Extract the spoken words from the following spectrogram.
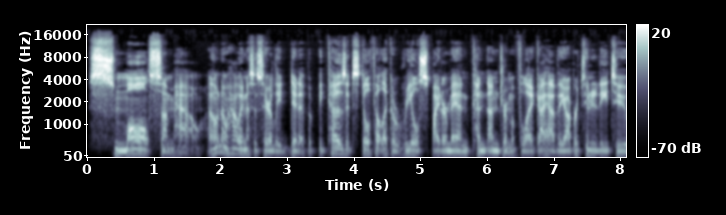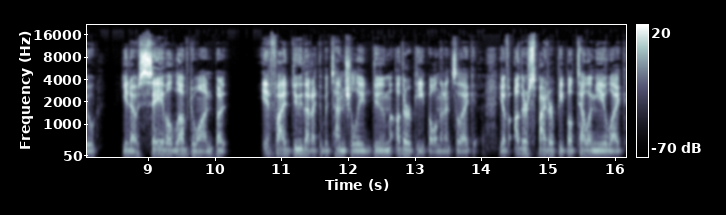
small somehow. I don't know how they necessarily did it, but because it still felt like a real Spider Man conundrum of like, I have the opportunity to, you know, save a loved one, but if I do that, I could potentially doom other people. And then it's like, you have other spider people telling you, like,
